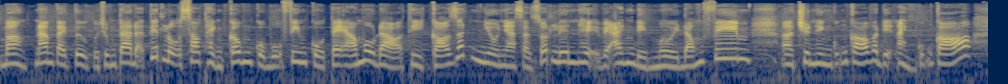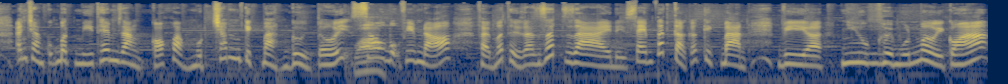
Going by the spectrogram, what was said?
Vâng, nam tài tử của chúng ta đã tiết lộ sau thành công của bộ phim cổ tay áo màu đỏ thì có rất nhiều nhà sản xuất liên hệ với anh để mời đóng phim, uh, truyền hình cũng có và điện ảnh cũng có. Anh chàng cũng bật mí thêm rằng có khoảng 100 kịch bản gửi tới wow. Sau bộ phim đó. Phải mất thời gian rất dài để xem tất cả các kịch bản vì uh, nhiều người muốn mời quá.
